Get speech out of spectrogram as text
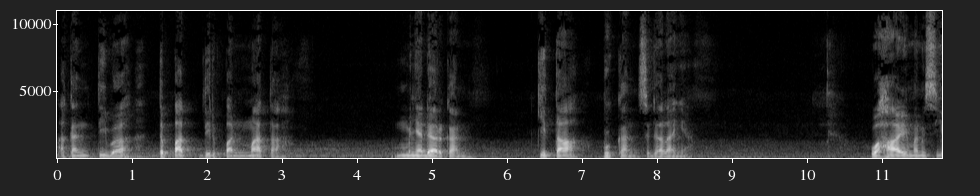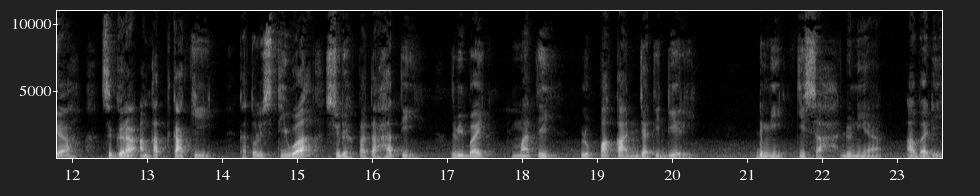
akan tiba tepat di depan mata. Menyadarkan kita bukan segalanya. Wahai manusia, segera angkat kaki. Katulistiwa sudah patah hati. Lebih baik mati, lupakan jati diri demi kisah dunia abadi.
